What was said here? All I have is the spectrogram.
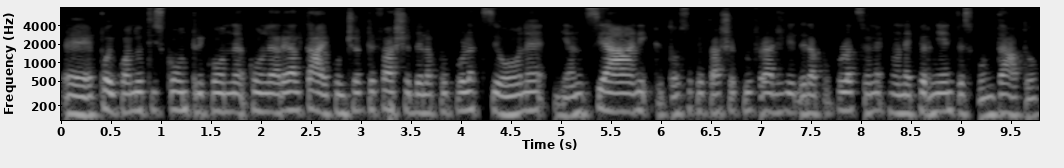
eh, poi quando ti scontri con, con la realtà e con certe fasce della popolazione, gli anziani, piuttosto che fasce più fragili della popolazione, non è per niente scontato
